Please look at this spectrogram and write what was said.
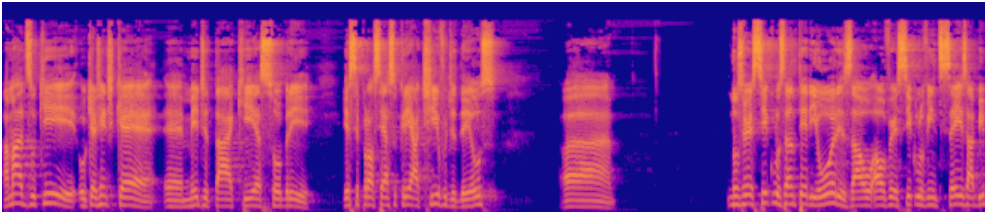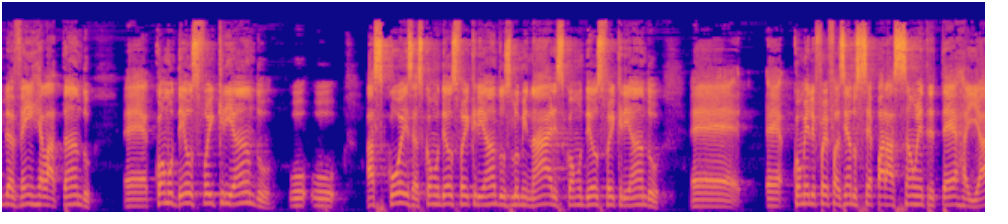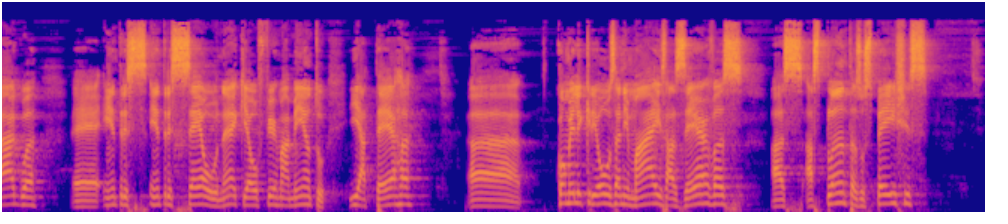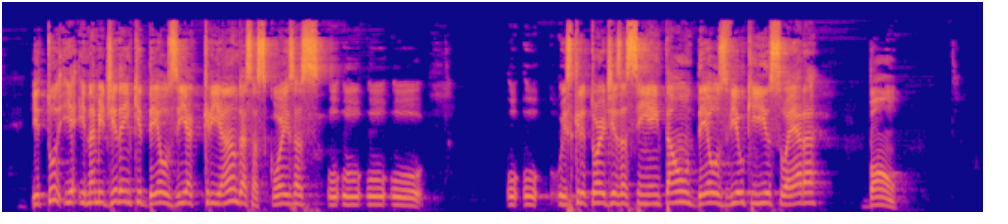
Amados, o que, o que a gente quer é, meditar aqui é sobre esse processo criativo de Deus. Ah, nos versículos anteriores ao, ao versículo 26, a Bíblia vem relatando é, como Deus foi criando o, o, as coisas, como Deus foi criando os luminares, como Deus foi criando, é, é, como Ele foi fazendo separação entre terra e água, é, entre, entre céu, né, que é o firmamento, e a terra, ah, como Ele criou os animais, as ervas, as, as plantas, os peixes. E, tu, e, e, na medida em que Deus ia criando essas coisas, o, o, o, o, o escritor diz assim: então Deus viu que isso era bom.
